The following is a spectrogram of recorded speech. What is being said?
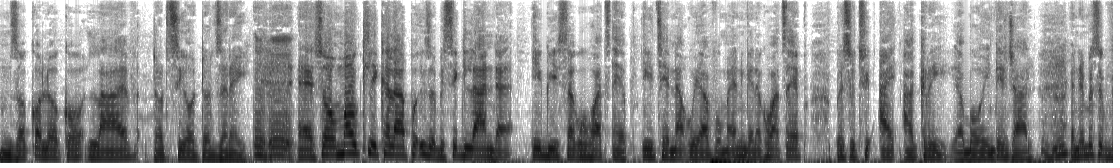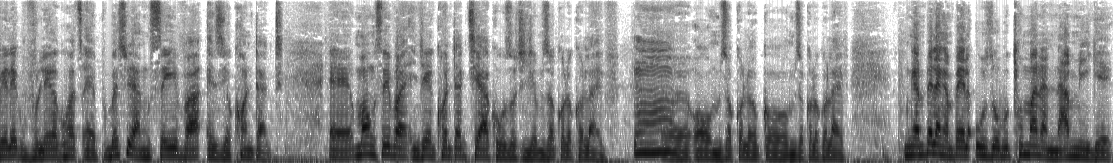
Uthi www.mzokolokolive.co.za. Eh so mawuklikha lapho izobe sikulanda ikuyisa ku WhatsApp. Ithena uyavuma ngena ku WhatsApp bese uthi I agree yabo into enjalo. And then bese kuvele kuvuleka ku WhatsApp bese uyangisave as your contact. Eh uma ungisave nje contact yakho uzothi nje mzokoloko live. Eh or mzokoloko mzokoloko live. ngempela ngempela uzobuxhumana nami ke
